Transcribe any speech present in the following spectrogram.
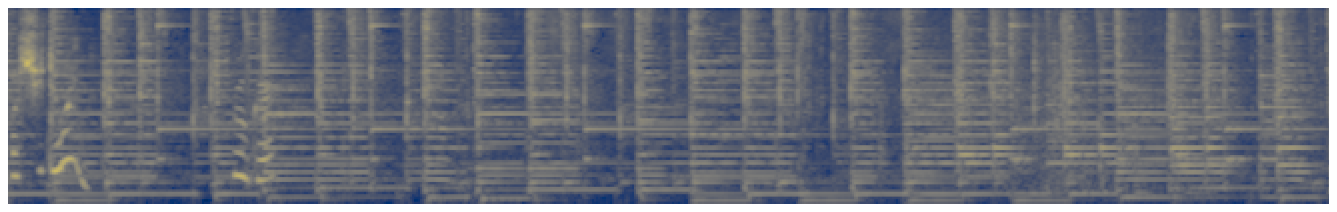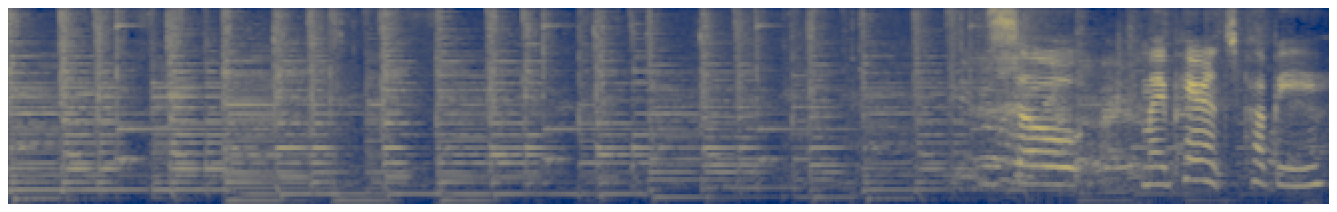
What's she doing? Ruger. So, my parents' puppy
